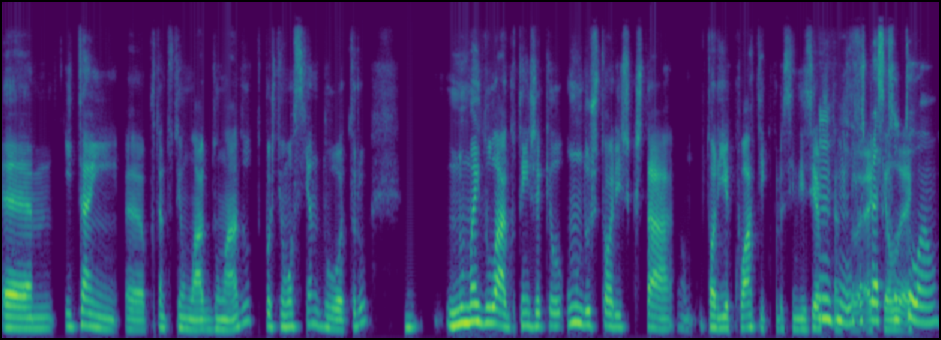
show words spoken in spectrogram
um, e tem, uh, portanto, tem um lago de um lado, depois tem um oceano do outro. No meio do lago tens aquele, um dos stories que está, um tori aquático, por assim dizer. Uhum, portanto, aquele, que flutuam.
